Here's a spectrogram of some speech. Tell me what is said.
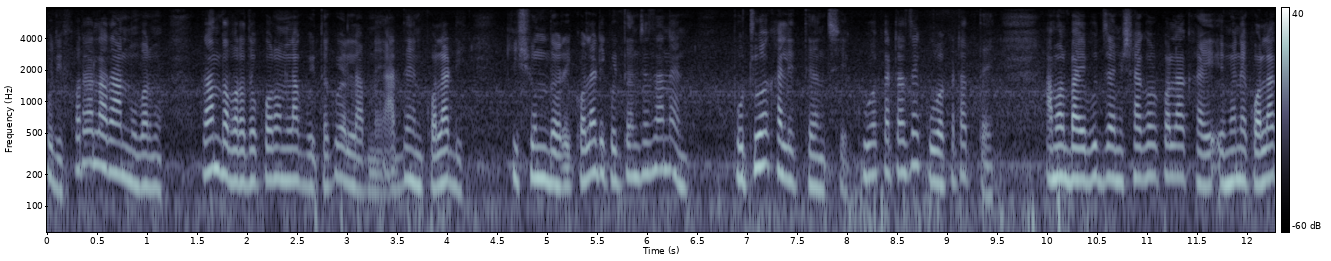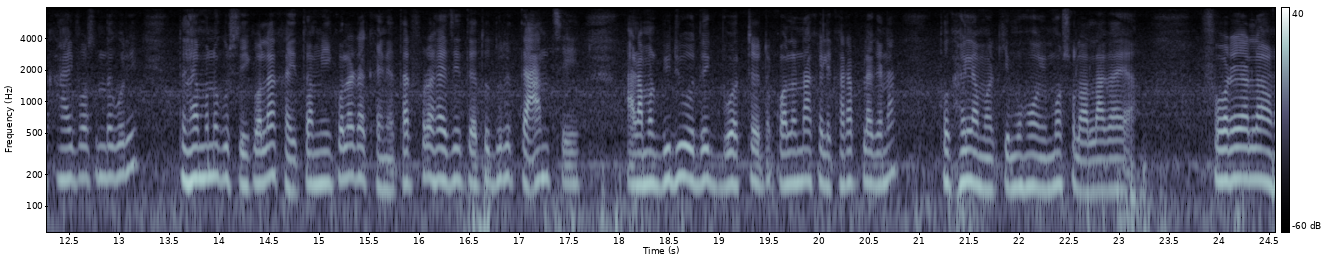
করি। পরে আলা রান্নু বাড়া তো করণ লাগবেই, তা লাভ নাই। আর দেখেন কলাডি। কি সুন্দর, এই কলাটি কইতে আনছে জানেন? পটুয়া খালিতে আনছে কুয়া কাটা যায় কুয়া কাটার দেয় আমার ভাই বুঝছে আমি সাগর কলা খাই মানে কলা খাই পছন্দ করি, তো হ্যাঁ মনে করছি এই কলা খাই, তো আমি এই কলাটা খাই না। তারপরে হ্যাঁ যেহেতু এত দূরে তে আনছে, আর আমার ভিডিও দেখব, একটা কলা না খাইলে খারাপ লাগে না, তো খাইলাম আর কি, মোহ মশলা লাগায়া। পরে এলাম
